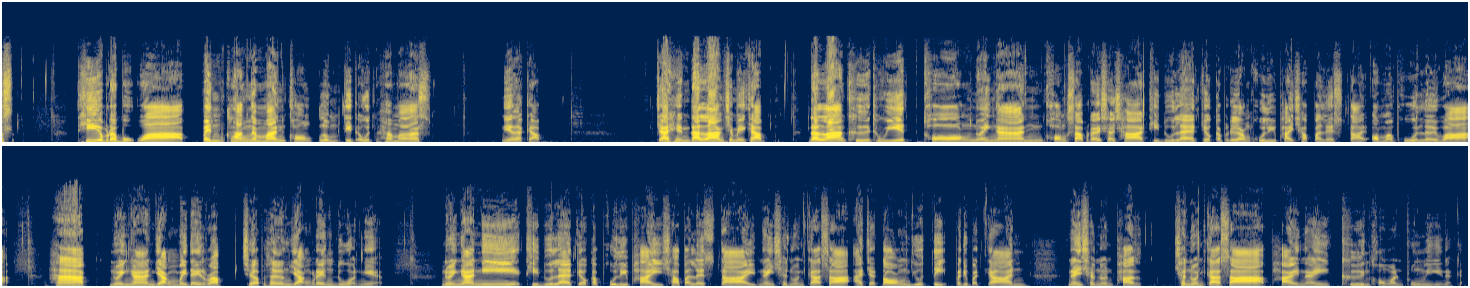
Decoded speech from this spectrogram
สต์ที่ระบุว่าเป็นคลังน้ำมันของกลุ่มติดอาวุธฮามาสนี่แหละครับ จะเห็นด้านล่างใช่ไหมครับ ด้านล่างคือทวีตของหน่วยงานของสหประชาชาติที่ดูแลเกี่ยวกับเรื่องผู้ลี้ภัยชาวปาเลสไตน์ออกมาพูดเลยว่า หากหน่วยงานยังไม่ได้รับเชื้อเพลิงอย่างเร่งด่วนเนี่ยหน่วยงานนี้ที่ดูแลเกี่ยวกับผู้ลี้ภัยชาวปาเลสไตน์ในฉนวนกาซาอาจจะต้องยุติปฏิบัติการในฉนวนพาฉนวนกาซาภายในคืนของวันพรุ่งนี้นะครับ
